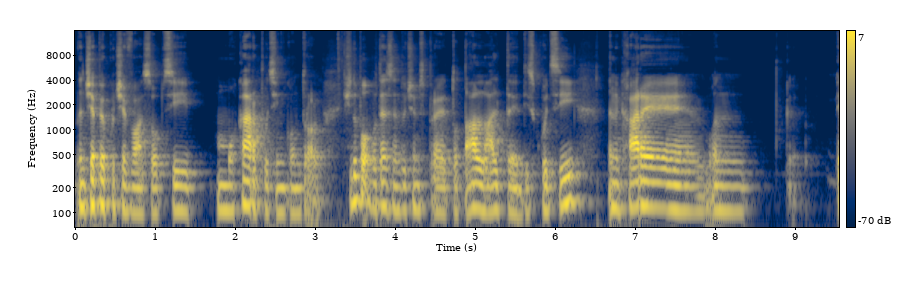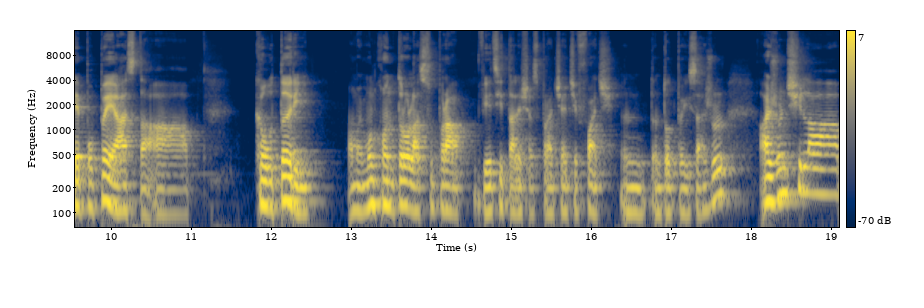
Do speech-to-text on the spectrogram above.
Începe cu ceva, să obții măcar puțin control. Și după putem să ne ducem spre total alte discuții în care în epopeea asta a căutării au mai mult control asupra vieții tale și asupra ceea ce faci în, în tot peisajul, ajungi și la,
